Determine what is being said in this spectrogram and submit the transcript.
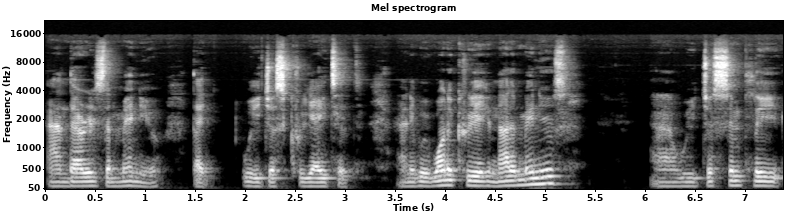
and there is the menu that we just created. And if we want to create another menus, uh, we just simply,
